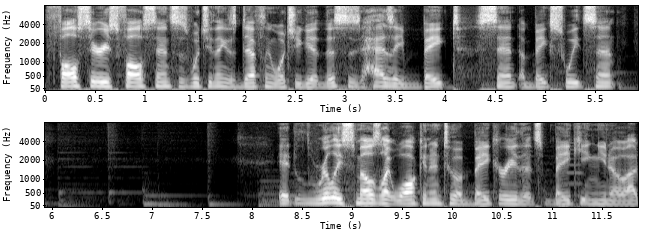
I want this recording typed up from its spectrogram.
fall series, fall scents is what you think is definitely what you get. This is, has a baked scent, a baked sweet scent it really smells like walking into a bakery that's baking. You know,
